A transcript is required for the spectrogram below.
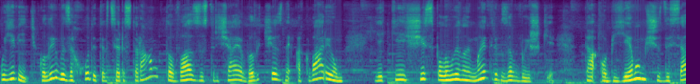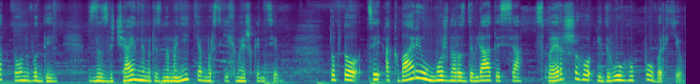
Уявіть, коли ви заходите в цей ресторан, то вас зустрічає величезний акваріум, який 6,5 метрів заввишки та об'ємом 60 тонн води з надзвичайним різноманіттям морських мешканців. Тобто цей акваріум можна роздивлятися з першого і другого поверхів.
